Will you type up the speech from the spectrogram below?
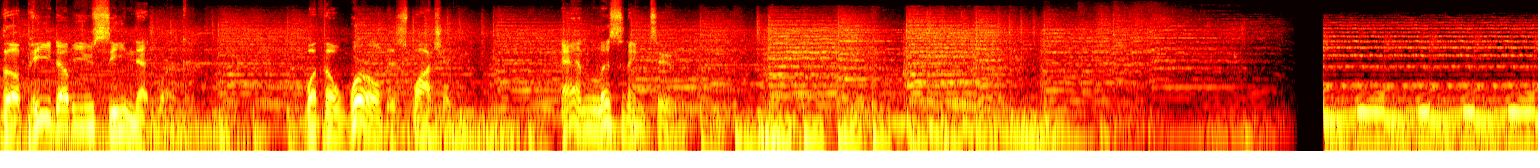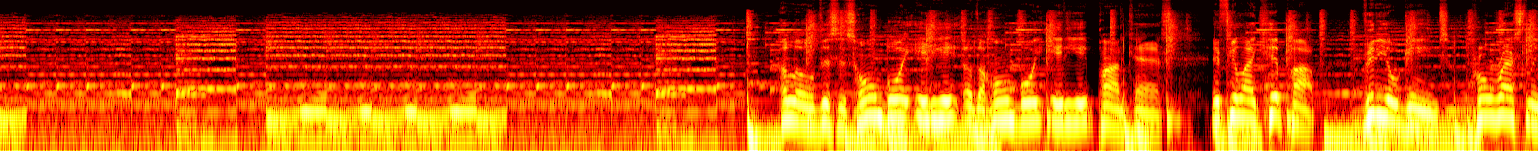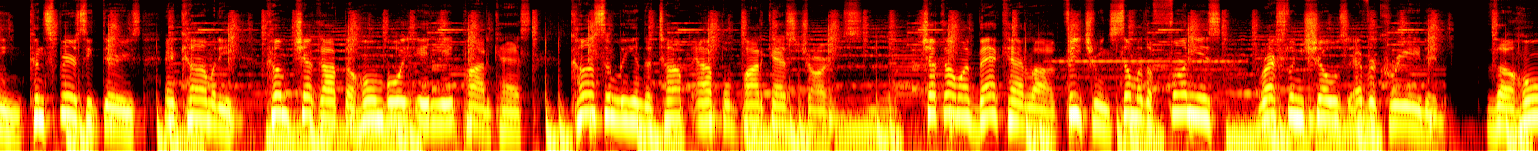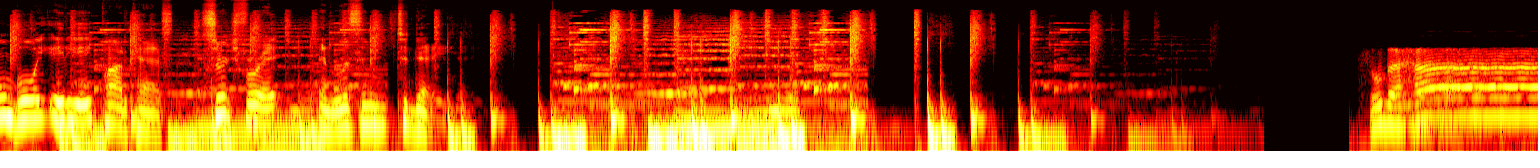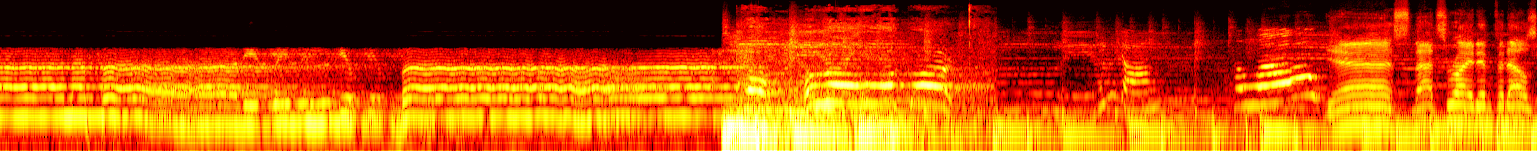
The PWC Network. What the world is watching and listening to. Hello, this is Homeboy 88 of the Homeboy 88 podcast. If you like hip hop, video games, pro wrestling, conspiracy theories, and comedy, come check out the Homeboy 88 podcast, constantly in the top Apple podcast charts. Check out my back catalog featuring some of the funniest wrestling shows ever created. The Homeboy 88 podcast. Search for it and listen today. سبحان فالق الإصباح Ding dong. Hello? Yes, that's right, infidels.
